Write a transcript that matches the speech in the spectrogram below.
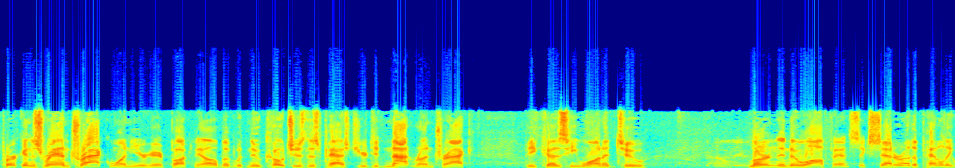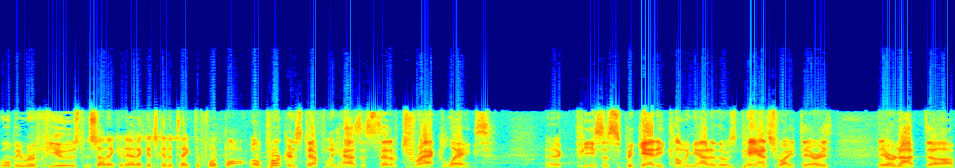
Perkins ran track one year here at Bucknell, but with new coaches this past year, did not run track because he wanted to learn the new offense, etc. The penalty will be refused, and Southern Connecticut's going to take the football. Well, Perkins definitely has a set of track legs. A piece of spaghetti coming out of those pants right there. They are not uh,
